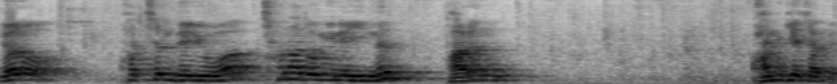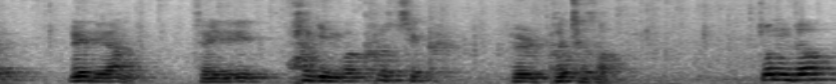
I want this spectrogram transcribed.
여러 화천대유와 천화동인에 있는 다른 관계자들에 대한 저희들이 확인과 크로스체크를 거쳐서 좀 더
